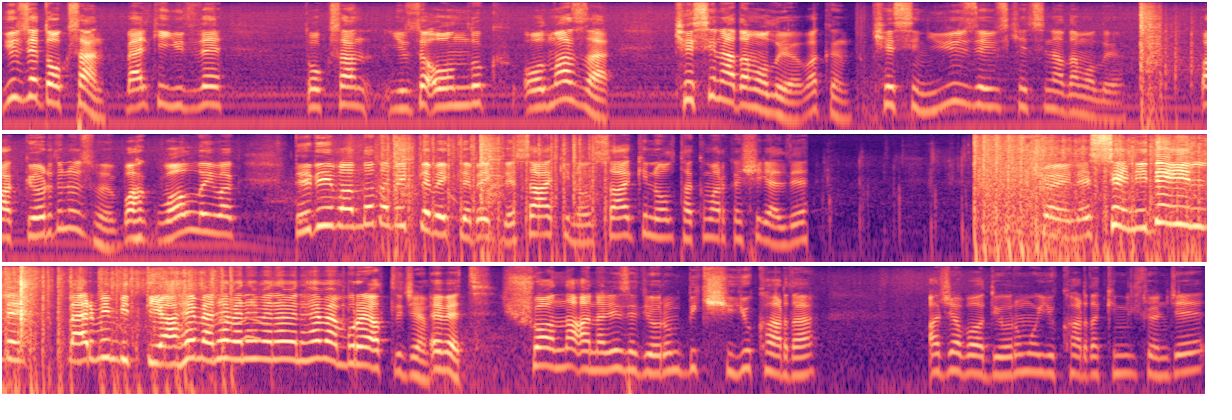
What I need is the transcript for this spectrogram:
yüzde 90 belki yüzde 90 yüzde 10'luk olmaz da kesin adam oluyor. Bakın kesin yüzde yüz kesin adam oluyor. Bak gördünüz mü? Bak vallahi bak dediğim anda da bekle bekle bekle sakin ol sakin ol takım arkadaşı geldi. Şöyle seni değil de mermim bitti ya. Hemen hemen hemen hemen hemen buraya atlayacağım. Evet. Şu anda analiz ediyorum. Bir kişi yukarıda. Acaba diyorum o yukarıdakini ilk önce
